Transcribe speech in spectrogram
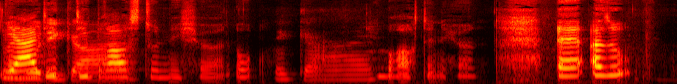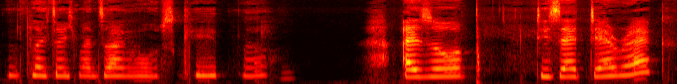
Na ja, gut, die, die brauchst du nicht hören. Oh, Egal. die brauchst du nicht hören. Äh, also, vielleicht soll ich mal sagen, worum es geht, ne? Also, dieser Derek,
